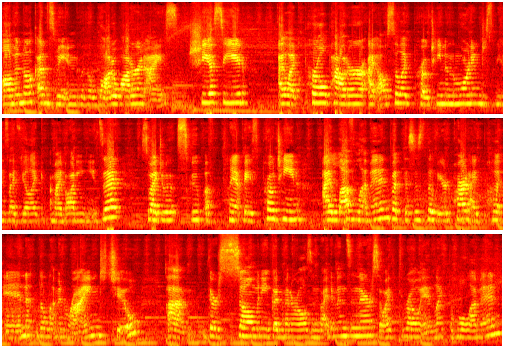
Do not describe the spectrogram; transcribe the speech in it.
almond milk unsweetened with a lot of water and ice, chia seed, I like pearl powder. I also like protein in the morning just because I feel like my body needs it. So I do a scoop of plant-based protein. I love lemon, but this is the weird part. I put in the lemon rind too. Um, there's so many good minerals and vitamins in there, so I throw in like the whole lemon.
